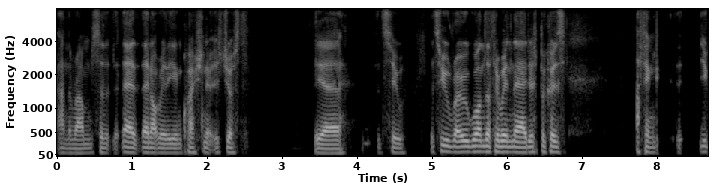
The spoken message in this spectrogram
and the Rams. So they're they're not really in question. It was just the uh, the two the two rogue ones I threw in there just because I think uh, you,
